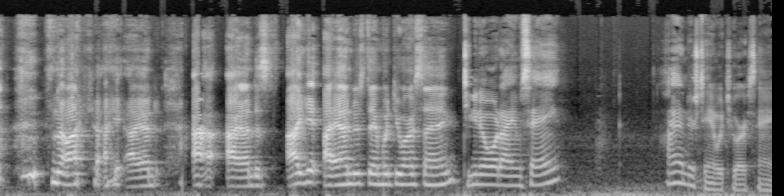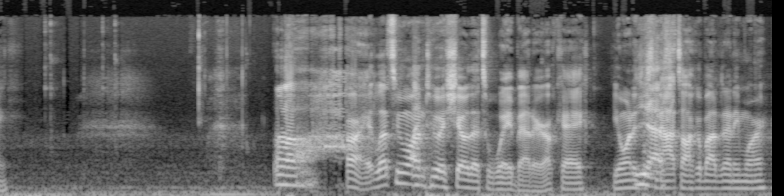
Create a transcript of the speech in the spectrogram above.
no, I, I, I, I, I, I get, I understand what you are saying. Do you know what I am saying? I understand what you are saying. Ugh. All right, let's move on to a show that's way better. Okay, you want to just Yes. not talk about it anymore?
